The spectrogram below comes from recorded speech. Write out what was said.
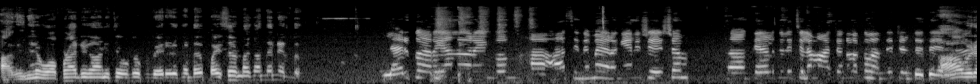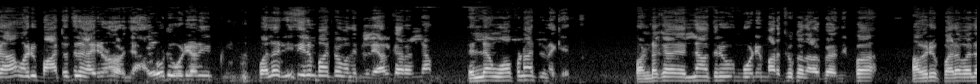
അതിങ്ങനെ ഓപ്പണായിട്ട് പേര് എടുക്കേണ്ട പൈസ ഉണ്ടാക്കാൻ തന്നെ ഉണ്ട് എല്ലാവർക്കും അറിയാന്ന് പറയുമ്പം ആ- സിനിമ ഇറങ്ങിയതിന് ശേഷം കേരളത്തിലെ ചില മാറ്റങ്ങളൊക്കെ വന്നിട്ടുണ്ട് ആ ഒരു ആ ഒരു മാറ്റത്തിന് കാര്യമാണ് പറഞ്ഞത് അതോടുകൂടിയാണ് പല രീതിയിലും മാറ്റം വന്നിട്ടില്ലേ? ആൾക്കാരെല്ലാം എല്ലാം ഓപ്പൺ ആയിട്ട് ഇണക്കി പണ്ടൊക്കെ എല്ലാത്തിനും മൂടി മറച്ചൊക്കെ നടക്കുമായിരുന്നു ഇപ്പൊ അവർ പല പല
